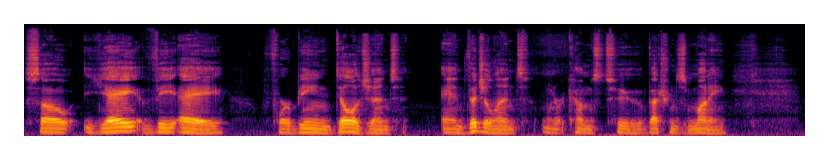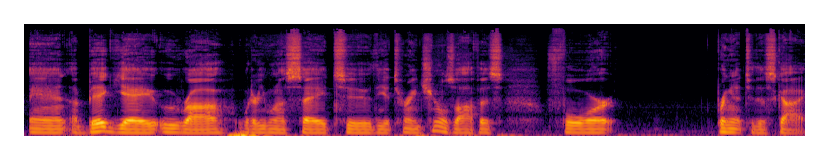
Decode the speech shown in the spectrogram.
So, yay, VA, for being diligent and vigilant when it comes to veterans' money. And a big yay, hoorah, whatever you want to say, to the Attorney General's office for bringing it to this guy.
